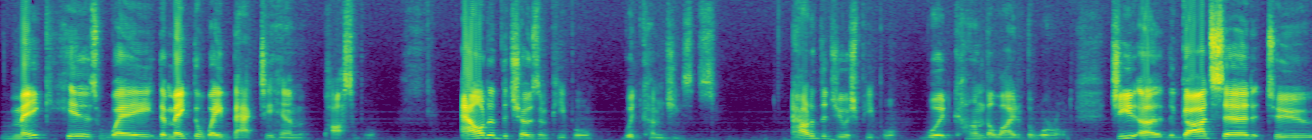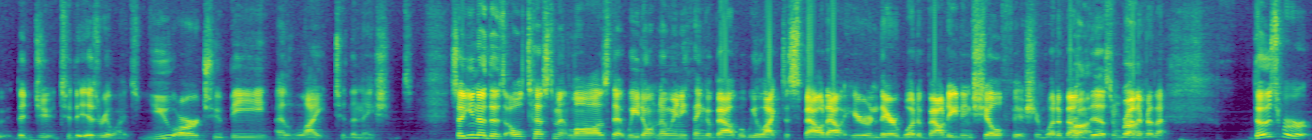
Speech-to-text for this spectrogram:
make his way to make the way back to him possible. Out of the chosen people would come Jesus. Out of the Jewish people would come the light of the world. Uh, the God said to the to the Israelites, "You are to be a light to the nations." So you know those Old Testament laws that we don't know anything about, but we like to spout out here and there. What about eating shellfish, and what about Right, this, and what right. about that? Those were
